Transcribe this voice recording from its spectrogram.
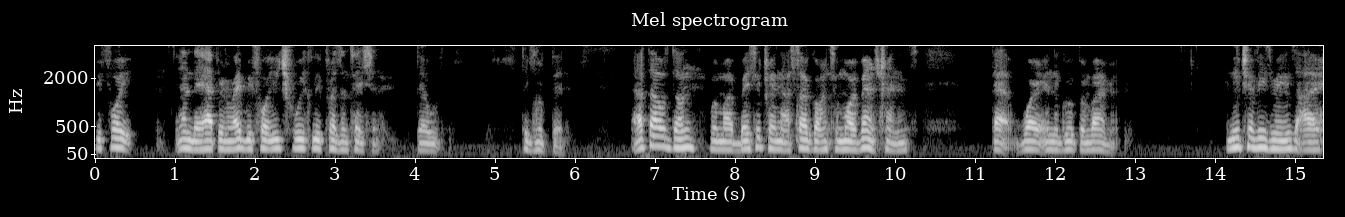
Before and they happened right before each weekly presentation that the group did. After I was done with my basic training, I started going to more advanced trainings that were in the group environment. In each of these meetings, I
